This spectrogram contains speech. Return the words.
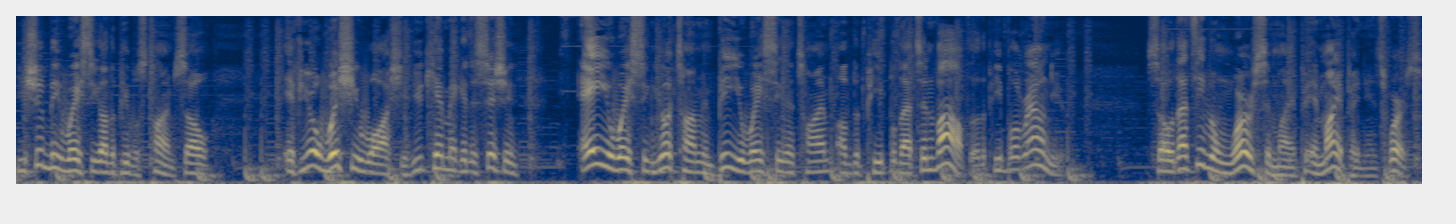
You shouldn't be wasting other people's time. So, if you're wishy washy, if you can't make a decision, A, you're wasting your time, and B, you're wasting the time of the people that's involved or the people around you. So that's even worse in my in my opinion. It's worse.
